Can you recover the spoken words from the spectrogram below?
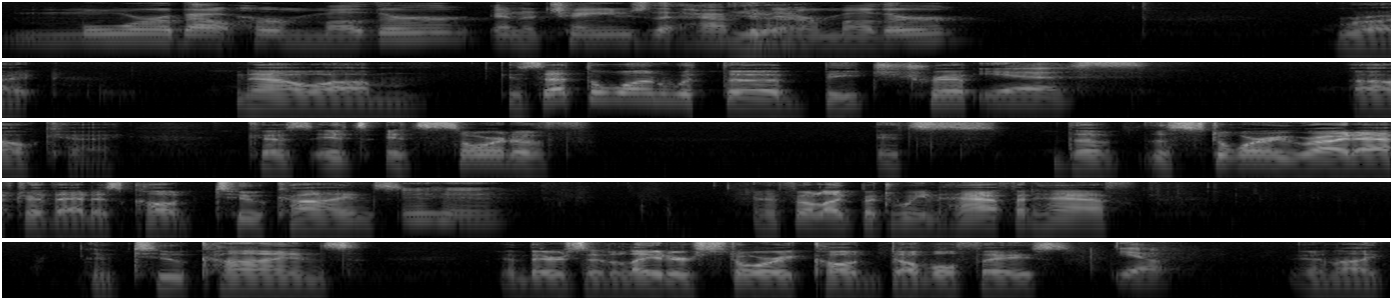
more about her mother and a change that happened in her mother Right. Now, um, is that the one with the beach trip? yes. Okay. Because it's it's sort of it's the the story right after that is called Two Kinds, mm-hmm. And I feel like between half and half and Two Kinds, and there's a later story called Double Face, yeah. And like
